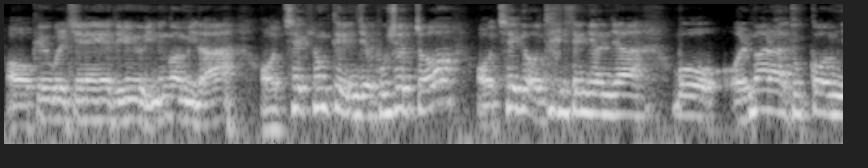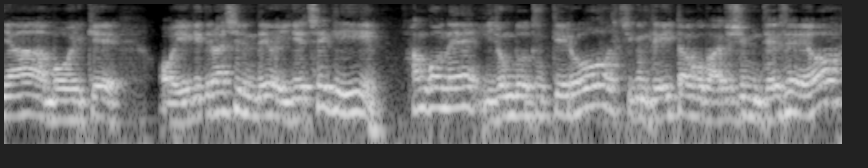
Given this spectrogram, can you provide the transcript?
어, 교육을 진행해 드리고 있는 겁니다. 어, 책 형태 이제 보셨죠? 어, 책이 어떻게 생겼냐, 뭐, 얼마나 두껍냐, 뭐, 이렇게, 어, 얘기들 하시는데요. 이게 책이 한 권에 이 정도 두께로 지금 돼 있다고 봐주시면 되세요.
